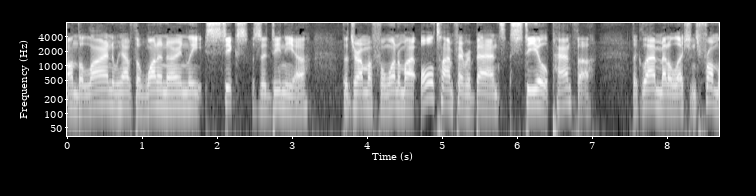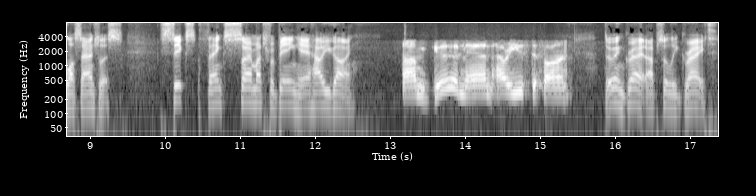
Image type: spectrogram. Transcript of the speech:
On the line, we have the one and only Six Zadinia, the drummer for one of my all time favorite bands, Steel Panther, the glam metal legends from Los Angeles. Six, thanks so much for being here. How are you going? I'm good, man. How are you, Stefan? Doing great, absolutely great.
